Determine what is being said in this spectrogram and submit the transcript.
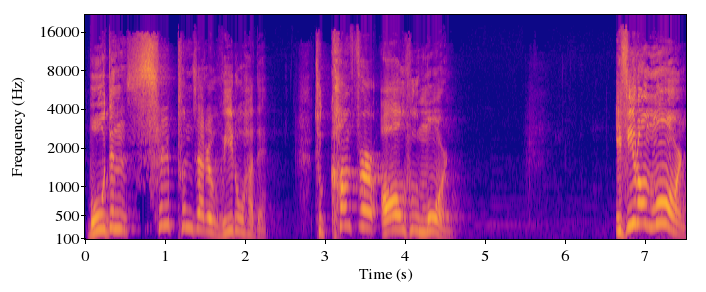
모든 슬픈 자를 위로하되 to comfort all who mourn. If you don't mourn,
